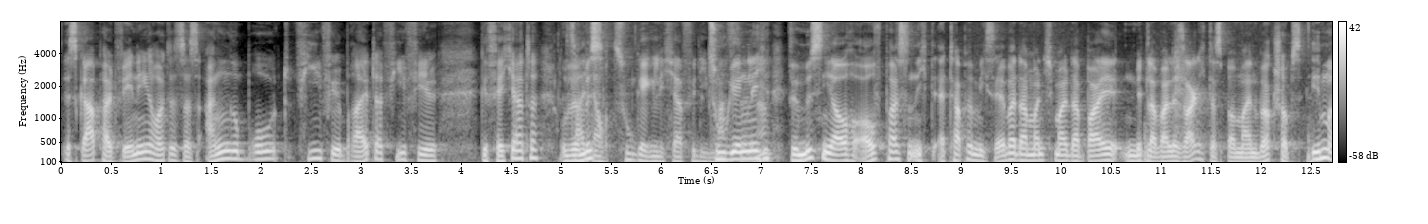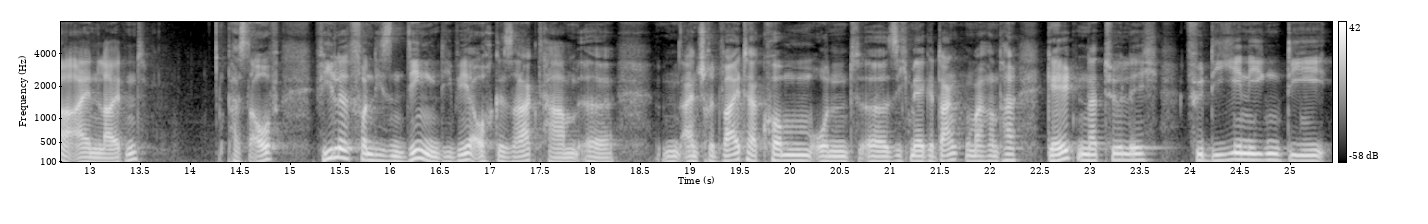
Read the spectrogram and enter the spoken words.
Es gab halt weniger, heute ist das Angebot viel, viel breiter, viel, viel gefächerter. Und Ist wir halt müssen auch zugänglicher für die zugänglich. Ne? Wir müssen ja auch aufpassen. Ich ertappe mich selber da manchmal dabei. Mittlerweile sage ich das bei meinen Workshops immer einleitend. Passt auf, viele von diesen Dingen, die wir auch gesagt haben, äh, einen Schritt weiter kommen und äh, sich mehr Gedanken machen, gelten natürlich für diejenigen, die,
